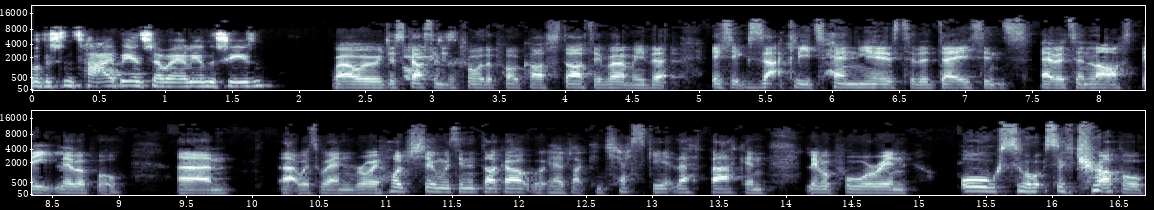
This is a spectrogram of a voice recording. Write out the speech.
Goodison tie being so early in the season. Well, we were discussing before the podcast started, weren't we, that it's exactly 10 years to the day since Everton last beat Liverpool. Um, that was when Roy Hodgson was in the dugout. We had like Konchesky at left back, and Liverpool were in all sorts of trouble.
